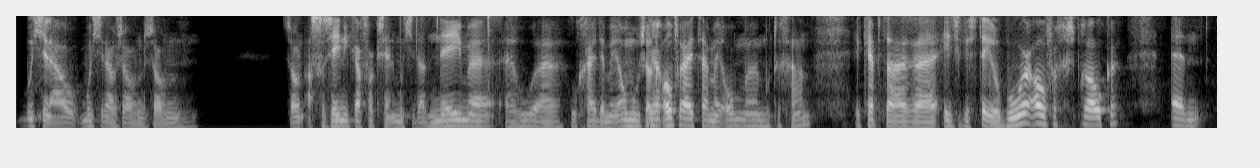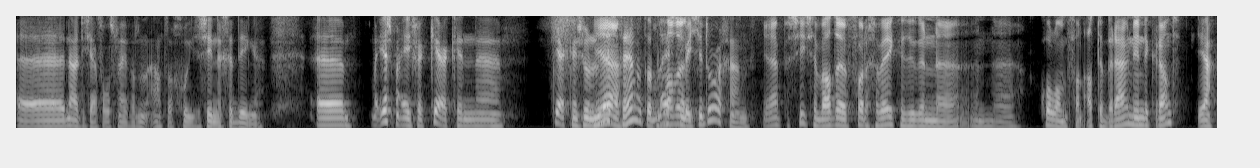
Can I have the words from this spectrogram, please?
moet je nou, moet je nou zo'n zo'n zo'n AstraZeneca-vaccin, moet je dat nemen? Uh, hoe, uh, hoe ga je daarmee om? Hoe zou de overheid daarmee om uh, moeten gaan? Ik heb daar uh, ethicus Theo Boer over gesproken. En nou, die zei volgens mij wel een aantal goede zinnige dingen. maar eerst maar even kerk en, kerk en journalisten, ja, hè? want dat blijft hadden, een beetje doorgaan. Ja, precies. En we hadden vorige week natuurlijk een, een column van Atte Bruin in de krant. Ja.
